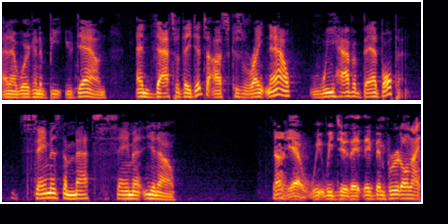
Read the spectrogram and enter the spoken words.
and then we're going to beat you down. And that's what they did to us because right now we have a bad bullpen. Same as the Mets, same as, you know. No, yeah, we, we do. They, they've been brutal. And I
